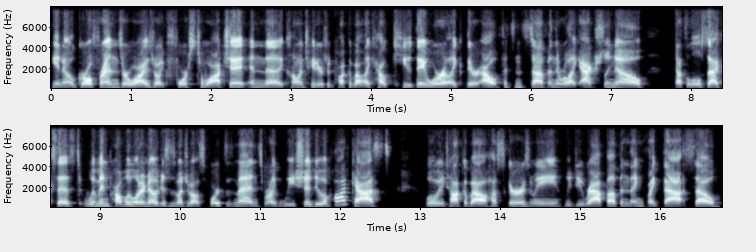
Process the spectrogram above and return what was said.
you know girlfriends or wives were like forced to watch it, and the commentators would talk about like how cute they were, like their outfits and stuff, and they were like, actually no, that's a little sexist. Women probably want to know just as much about sports as men, so we're like, we should do a podcast where we talk about Huskers and we we do wrap up and things like that. So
